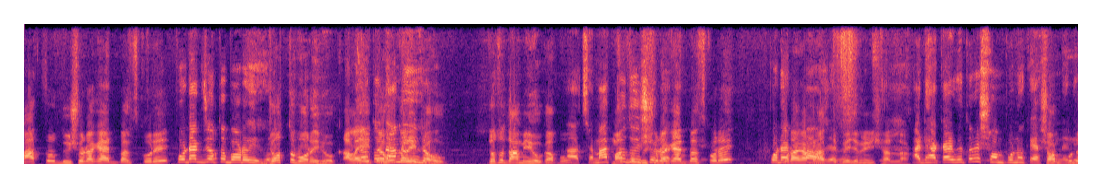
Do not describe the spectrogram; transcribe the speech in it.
মাত্র দুইশো টাকা অ্যাডভান্স করে প্রোডাক্ট যত বড়ই হোক। যত বড়ই হোক আলা যত এটা হোক আর এটা হোক। যত দামি হোক আপু আচ্ছা, মাত্র মাত্র 200 দুইশো টাকা। অ্যাডভান্স করে ইনশাআল্লাহ। আর ঢাকার ভিতরে সম্পূর্ণ ক্যাশ সম্পূর্ণ।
